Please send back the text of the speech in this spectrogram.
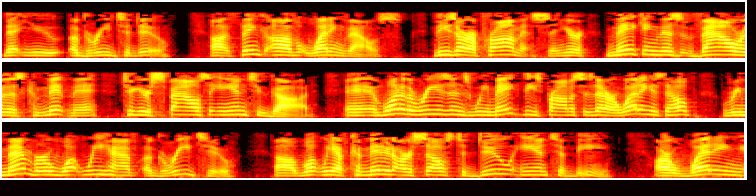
that you agreed to do. Uh, think of wedding vows. These are a promise, and you're making this vow or this commitment to your spouse and to God. And one of the reasons we make these promises at our wedding is to help remember what we have agreed to, uh, what we have committed ourselves to do and to be. Our wedding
